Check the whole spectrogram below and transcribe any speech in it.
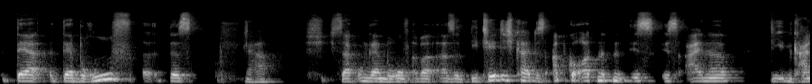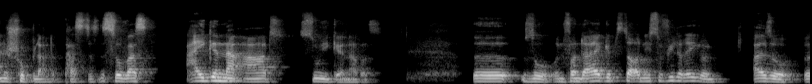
der, der Beruf des, ja, ich, sage ungern Beruf, aber also die Tätigkeit des Abgeordneten ist, ist eine, die in keine Schublade passt. Das ist sowas eigener Art sui generis. Äh, so, und von daher gibt es da auch nicht so viele Regeln. Also, äh,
